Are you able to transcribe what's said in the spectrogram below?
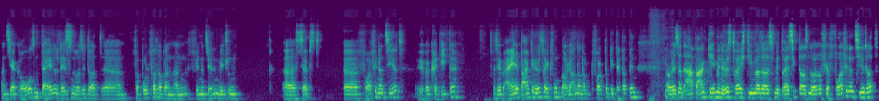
einen sehr großen Teil dessen, was ich dort äh, verpulvert habe, an, an finanziellen Mitteln äh, selbst äh, vorfinanziert über Kredite. Also ich habe eine Bank in Österreich gefunden, alle anderen haben gefragt, ob ich deppert bin. Aber es hat eine Bank gegeben in Österreich, die mir das mit 30.000 Euro für vorfinanziert hat.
